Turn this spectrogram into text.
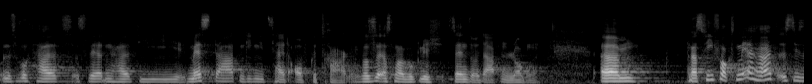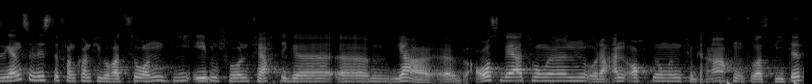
und es, wird halt, es werden halt die Messdaten gegen die Zeit aufgetragen. Das ist erstmal wirklich Sensordaten loggen. Ähm, was VFox mehr hat, ist diese ganze Liste von Konfigurationen, die eben schon fertige ähm, ja, äh, Auswertungen oder Anordnungen für Graphen und sowas bietet.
